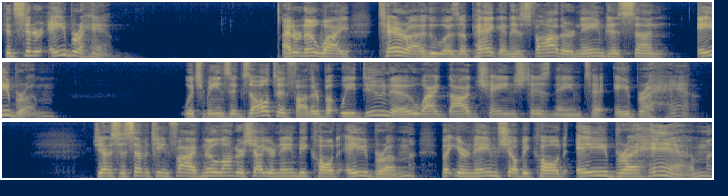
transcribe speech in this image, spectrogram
Consider Abraham. I don't know why Terah, who was a pagan, his father, named his son Abram, which means exalted father, but we do know why God changed his name to Abraham. Genesis 17, 5, no longer shall your name be called Abram, but your name shall be called Abraham,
